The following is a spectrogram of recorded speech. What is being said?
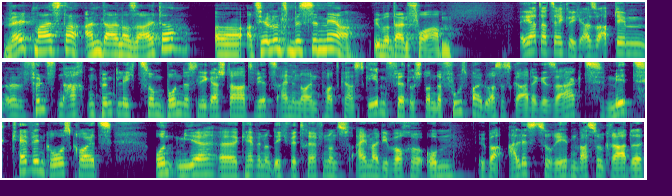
Weltmeister an deiner Seite. Äh, erzähl uns ein bisschen mehr über dein Vorhaben. Ja, tatsächlich. Also ab dem 5.8. Äh, pünktlich zum Bundesliga-Start wird es einen neuen Podcast geben. Viertelstunde Fußball, du hast es gerade gesagt, mit Kevin Großkreuz und mir. Äh, Kevin und ich, wir treffen uns einmal die Woche, um über alles zu reden, was so gerade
